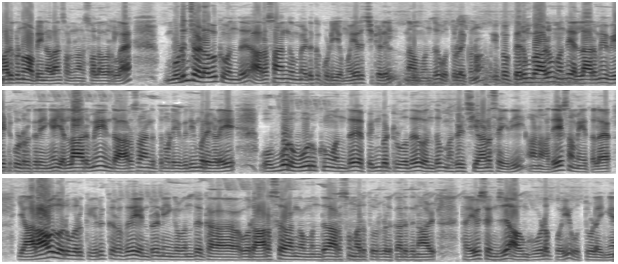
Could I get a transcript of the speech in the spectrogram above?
மறுக்கணும் அப்படின்னலாம் சொல்ல நான் சொல்ல வரல. முடிஞ்ச அளவுக்கு வந்து அரசாங்கம் எடுக்கக்கூடிய முயற்சிகளில் நாம் வந்து ஒத்துழைக்கணும். இப்போ பெரும்பாலும் வந்து எல்லாருமே வீட்டுக்குள் இருக்கிறீங்க. எல்லாருமே இந்த அரசாங்கத்தினுடைய விதிமுறைகளை ஒவ்வொரு ஊருக்கும் வந்து பின்பற்றுவது வந்து மகிழ்ச்சியான செய்தி. ஆனால் அதே சமயத்தில் யாராவது ஒருவருக்கு இருக்கிறது என்று நீங்கள் வந்து க ஒரு அரசாங்கம் வந்து அரசு மருத்துவர்கள் கருதினால் தயவு செஞ்சு அவங்க கூட போய் ஒத்துழைங்க.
